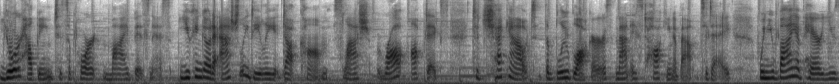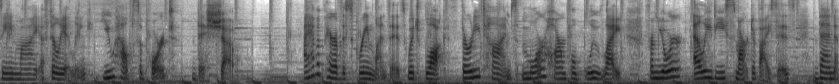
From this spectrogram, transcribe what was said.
you're helping to support my business. You can go to ashleydeely.com slash Ra Optics to check out the blue blockers Matt is talking about today. When you buy a pair using my affiliate link, you help support this show. I have a pair of the screen lenses which block 30 times more harmful blue light from your LED smart devices than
